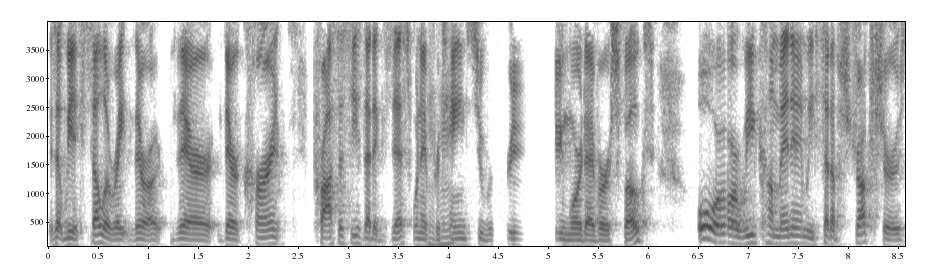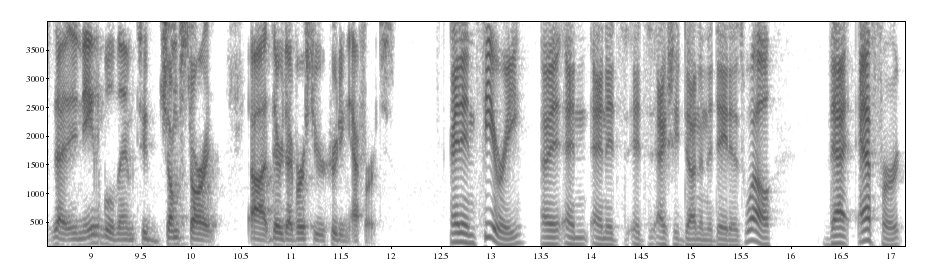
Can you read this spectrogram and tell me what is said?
is that we accelerate their their their current processes that exist when it mm-hmm. pertains to recruiting more diverse folks, or we come in and we set up structures that enable them to jumpstart uh, their diversity recruiting efforts. And in theory, uh, and and it's it's actually done in the data as well, that effort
